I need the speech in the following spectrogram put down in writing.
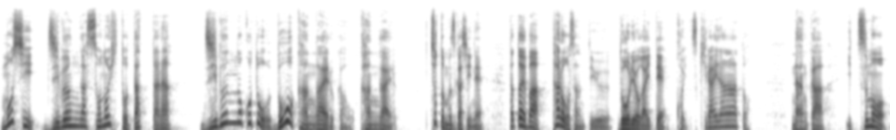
もし自分がその人だったら自分のことをどう考えるかを考える。ちょっと難しいね。例えば太郎さんっていう同僚がいてこいつ嫌いだなと。なんかいつも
